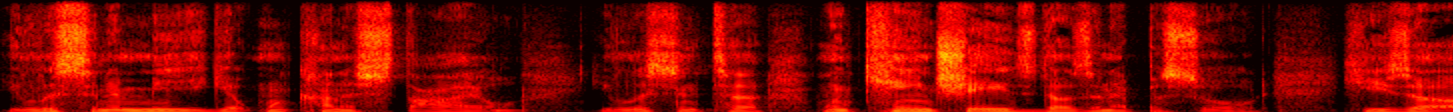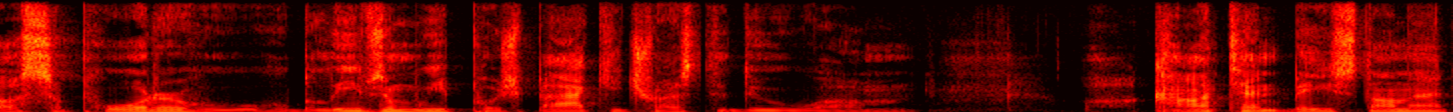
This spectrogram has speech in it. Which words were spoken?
You listen to me, you get one kind of style. You listen to when Kane Shades does an episode. He's a, a supporter who, who believes in We Push Back. He tries to do um, uh, content based on that.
